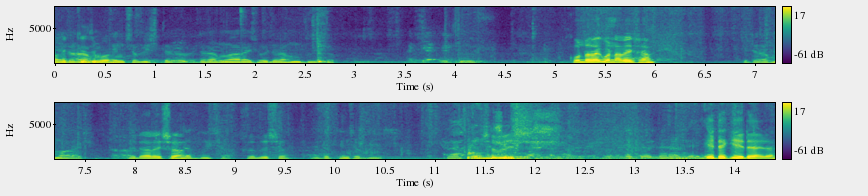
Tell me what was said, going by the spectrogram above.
অনেক কেজি তিনশো বিশ টাকা। এটা রাখুন আড়াইশো এটা রাখুন দুইশো। কোনটা রাখবেন আড়াইশো? এটা রাখুন আড়াইশো। এটা আড়াইশো? এটা দুইশো। এটা তিনশো বিশ। তিনশো বিশ। এটা কি এটা এটা?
